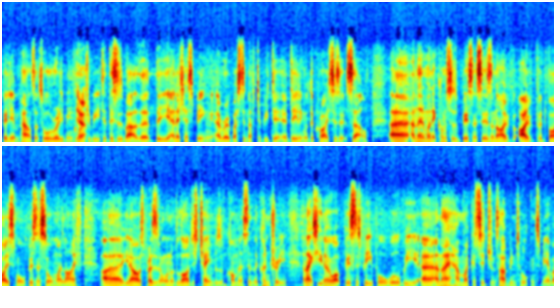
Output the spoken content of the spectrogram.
billion pounds that's already been contributed. Yeah. This is about the, the NHS being robust enough to be de- dealing with the crisis itself. and then when it comes to businesses, and I've I've advised small business all my life. you know, I was president of one of the largest chambers of commerce in the country, and actually, you know what, business people will be, and I have my constituents have been talking to me about,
